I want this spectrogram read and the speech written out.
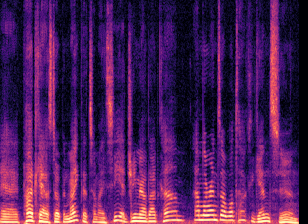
at podcast open mic. That's M I C at gmail.com. I'm Lorenzo. We'll talk again soon.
